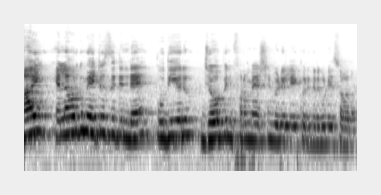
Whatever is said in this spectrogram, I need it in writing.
ഹായ് എല്ലാവർക്കും എ ടു പുതിയൊരു ജോബ് ഇൻഫർമേഷൻ വീഡിയോയിലേക്ക് ഒരിക്കൽ കൂടി സ്വാഗതം.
